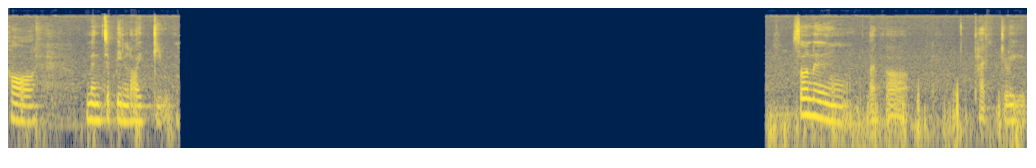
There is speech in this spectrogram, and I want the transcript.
คอ มันจะเป็นรอยกิ่วโซ่หนึ่งแล้วก็ถักกลีบ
